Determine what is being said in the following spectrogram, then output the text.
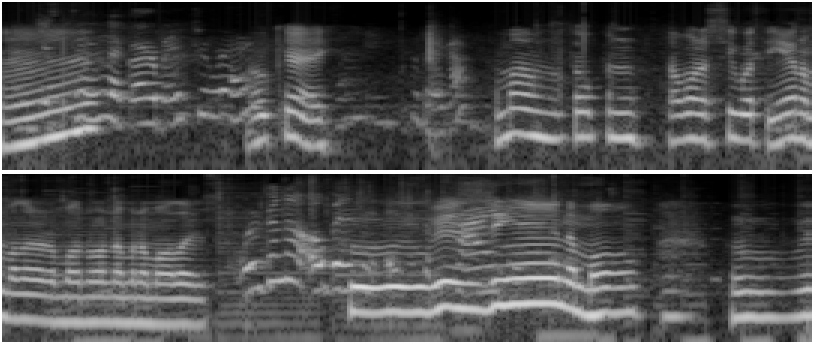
Huh? the garbage away. Okay, There you go. Come on, let's open. I want to see what the animal animal animal is. We're gonna open Who is the animal? Who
